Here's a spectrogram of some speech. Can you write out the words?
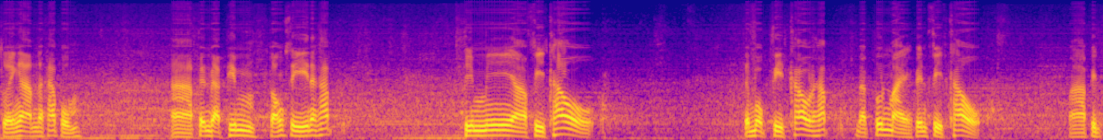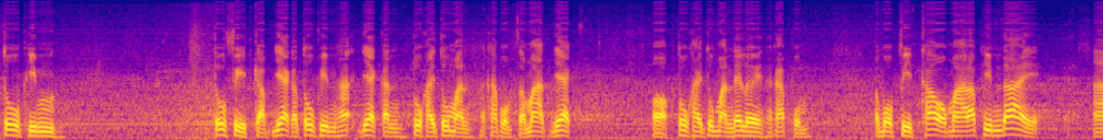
สวยงามนะครับผมอ่าเป็นแบบพิมพ์สองสีนะครับ พิมพ์มีอ่าฟีดเข้า ระบบฟีดเข้านะครับ แบบรุ่นใหม่เป็นฟีดเข้ามาเป็นตู้พิมพ์ ตู้ฟีดกับแยกกับตู้พิมพ์ฮะแยกกันตู้ไขตู้มันนะครับ ผมสามารถแยกออกตู้ไขตู้มันได้เลยนะครับ ผมระบบฟีดเข้าออกมาแล้วพิมพ์ได้ อ่า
